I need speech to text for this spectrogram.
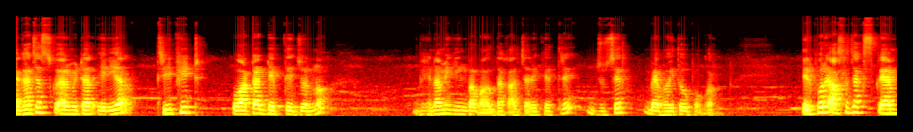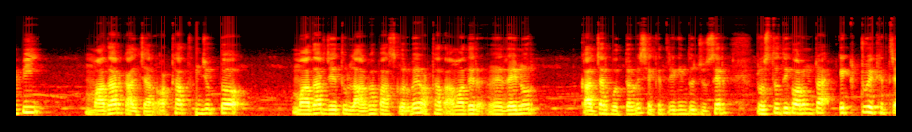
এক হাজার স্কোয়ার মিটার এরিয়ার থ্রি ফিট ওয়াটার ডেপথের জন্য ভেনামি কিংবা বাগদা কালচারের ক্ষেত্রে জুসের ব্যবহৃত উপকরণ। এরপরে আসা যাক স্ক্র্যাম্পি মাদার কালচার অর্থাৎ যুক্ত মাদার যেহেতু লার্ভা পাস করবে, অর্থাৎ আমাদের রেনুর কালচার করতে হবে, সেক্ষেত্রে কিন্তু জুসের প্রস্তুতিকরণটা একটু এক্ষেত্রে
